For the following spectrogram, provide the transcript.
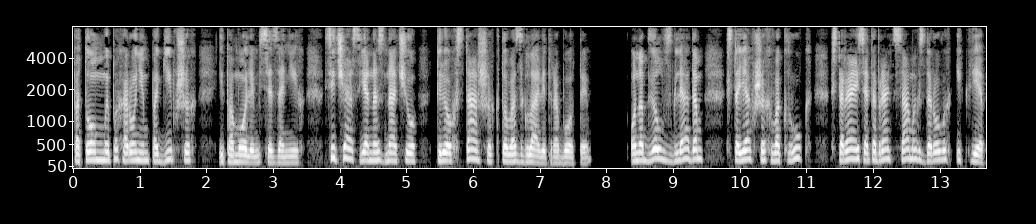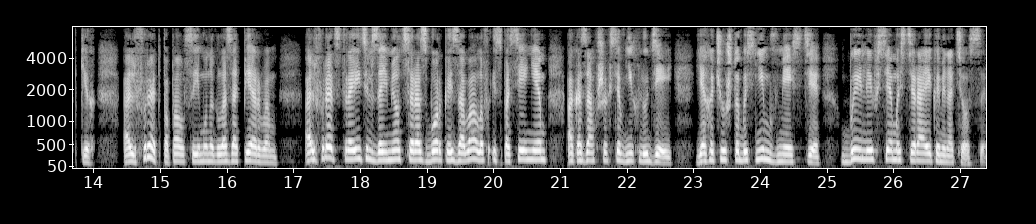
Потом мы похороним погибших и помолимся за них. Сейчас я назначу трех старших, кто возглавит работы». Он обвел взглядом стоявших вокруг, стараясь отобрать самых здоровых и крепких. Альфред попался ему на глаза первым. Альфред-строитель займется разборкой завалов и спасением оказавшихся в них людей. Я хочу, чтобы с ним вместе были все мастера и каменотесы.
